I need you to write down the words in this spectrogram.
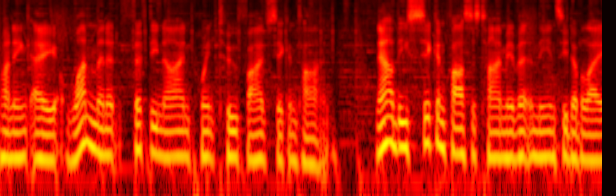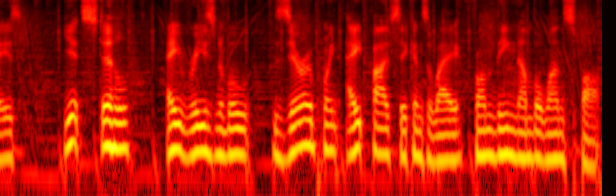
running a 1 minute 59.25 second time. Now the second fastest time ever in the NCAAs, yet still a reasonable 0.85 seconds away from the number one spot,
